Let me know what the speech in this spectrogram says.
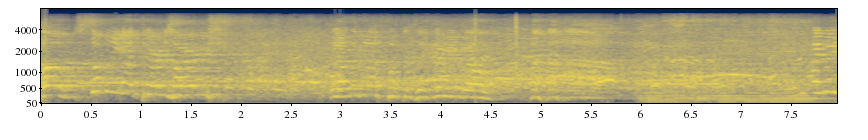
Oh, somebody out there is Irish. Yeah, look at that fucking thing. There you go. I mean,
